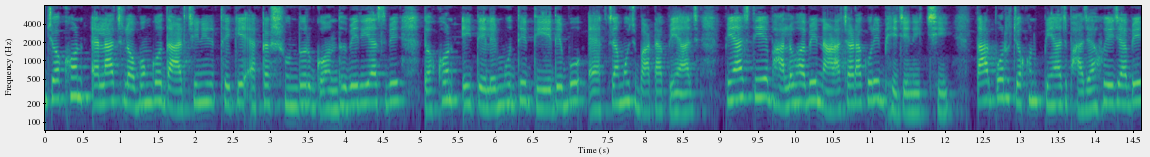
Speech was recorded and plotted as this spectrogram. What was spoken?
যখন এলাচ, লবঙ্গ, দারচিনির থেকে একটা সুন্দর গন্ধ বেরিয়ে আসবে, তখন এই তেলের মধ্যে দিয়ে দেব এক চামচ বাটা পেঁয়াজ। পেঁয়াজ দিয়ে ভালোভাবে নাড়াচাড়া করে ভেজে নিচ্ছি। তারপর যখন পেঁয়াজ ভাজা হয়ে যাবে,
